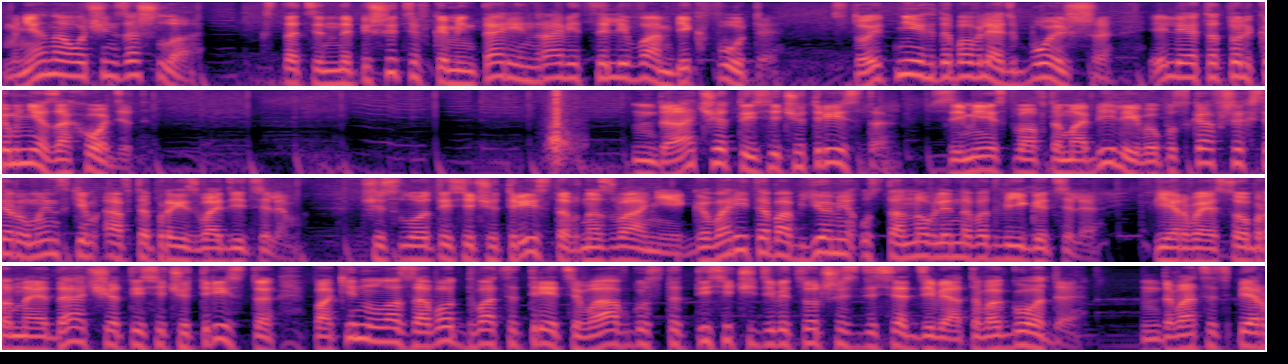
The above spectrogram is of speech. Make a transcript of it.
мне она очень зашла. Кстати, напишите в комментарии, нравятся ли вам бигфуты. Стоит мне их добавлять больше, или это только мне заходит? Дача 1300 – семейство автомобилей, выпускавшихся румынским автопроизводителем. Число 1300 в названии говорит об объеме установленного двигателя. Первая собранная дача 1300 покинула завод 23 августа 1969 года. 21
